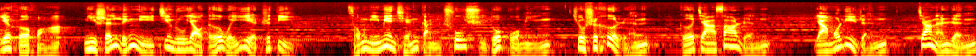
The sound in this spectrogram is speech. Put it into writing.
耶和华，你神领你进入要得为业之地，从你面前赶出许多国民，就是赫人、革迦撒人、亚摩利人、迦南人、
